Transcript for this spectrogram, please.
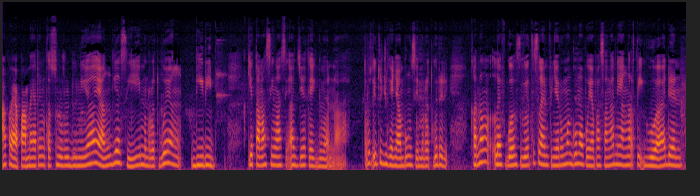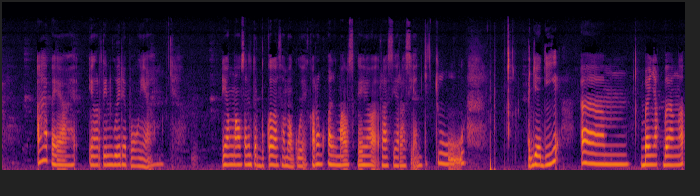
apa ya pamerin ke seluruh dunia ya enggak sih. Menurut gue yang diri kita masing-masing aja kayak gimana. Terus itu juga nyambung sih menurut gue dari karena life goals gue tuh selain punya rumah gue mau punya pasangan yang ngerti gue dan apa ya yang ngertiin gue deh pokoknya yang mau saling terbuka lah sama gue. Karena gue paling males kayak rahasia-rahasian gitu. Jadi um, banyak banget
